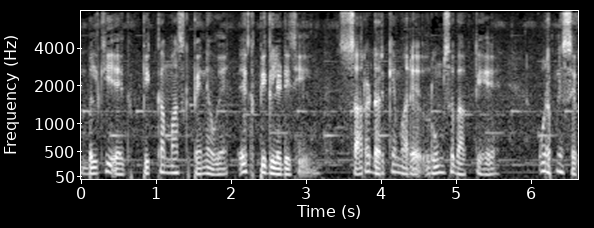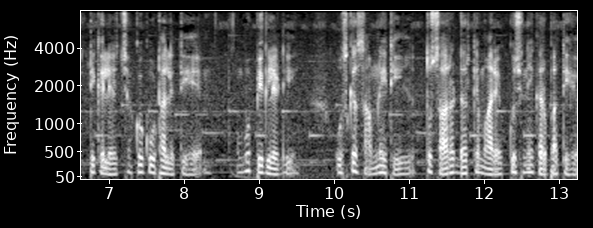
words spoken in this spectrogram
बल्कि एक पिग का मास्क पहने हुए एक पिग लेडी थी। सारा डर के मारे रूम से भागती है और अपनी सेफ्टी के लिए चाकू को उठा लेती है। वो पिग लेडी उसके सामने ही थी तो सारा डर के मारे कुछ नहीं कर पाती है।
